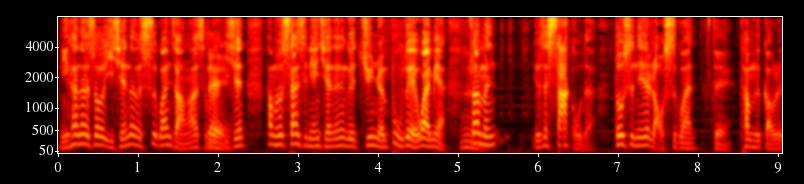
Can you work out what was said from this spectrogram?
你看那时候以前那个士官长啊什么，以前他们说三十年前的那个军人部队外面专门有在杀狗的，嗯、都是那些老士官。对，他们搞了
